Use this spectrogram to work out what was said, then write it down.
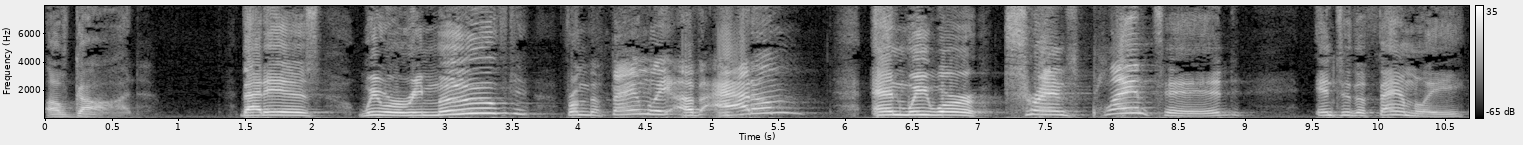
of God. That is, we were removed from the family of Adam and we were transplanted into the family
